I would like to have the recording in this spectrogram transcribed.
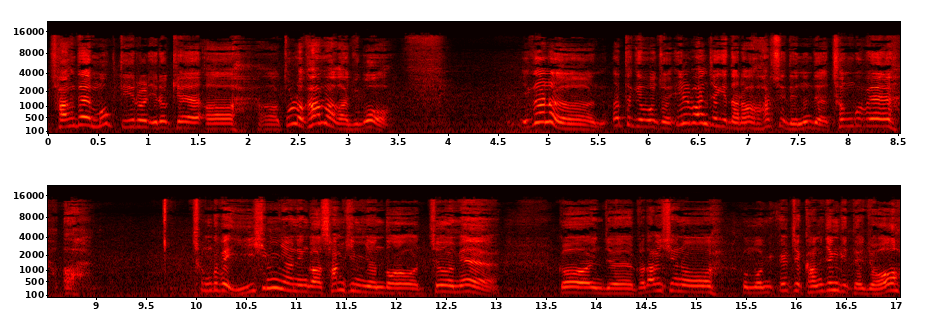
상대 목 뒤를 이렇게 어, 어 둘러 감아 가지고 이거는 어떻게 보면 좀 일반적이다라고 할 수도 있는데 1900 어, 1920년인가 30년도 즈음에 그 이제 그 당시에는 그 몸이 일제 강점기 때죠.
